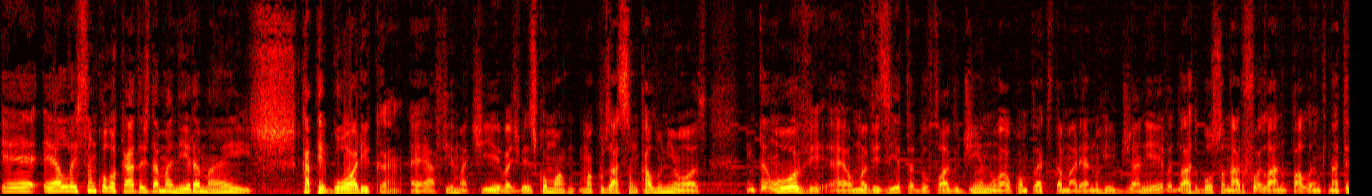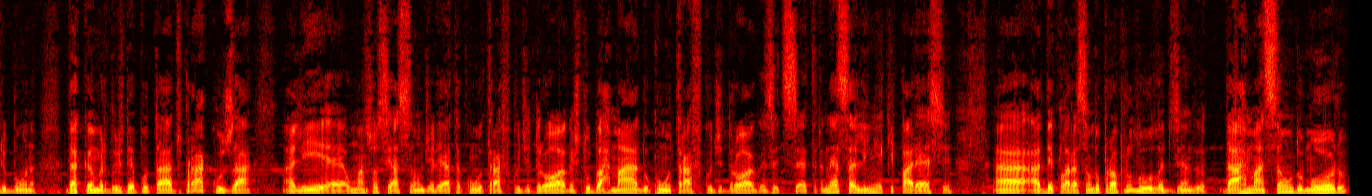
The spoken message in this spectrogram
é, elas são colocadas da maneira mais categórica, é, afirmativa, às vezes como uma, uma acusação caluniosa. Então houve é, uma visita do Flávio Dino ao Complexo da Maré no Rio de Janeiro. Eduardo Bolsonaro foi lá no palanque, na tribuna da Câmara dos Deputados, para acusar ali é, uma associação direta com o tráfico de drogas, tudo armado com o tráfico de drogas, etc. Nessa linha que parece a, a declaração do próprio Lula, dizendo da armação do Moro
